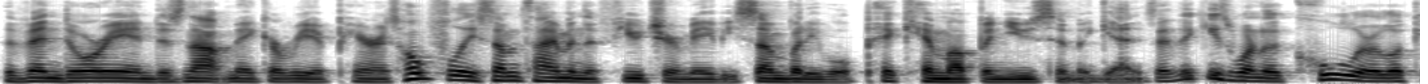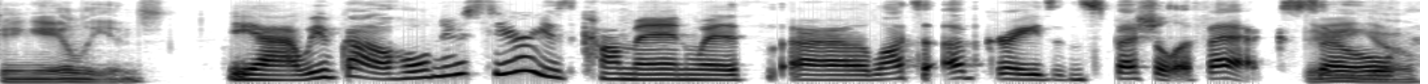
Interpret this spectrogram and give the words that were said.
the Vendorian does not make a reappearance. Hopefully, sometime in the future, maybe somebody will pick him up and use him again. 'Cause I think he's one of the cooler looking aliens. Yeah, we've got a whole new series coming with uh, lots of upgrades and special effects. There so you go.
